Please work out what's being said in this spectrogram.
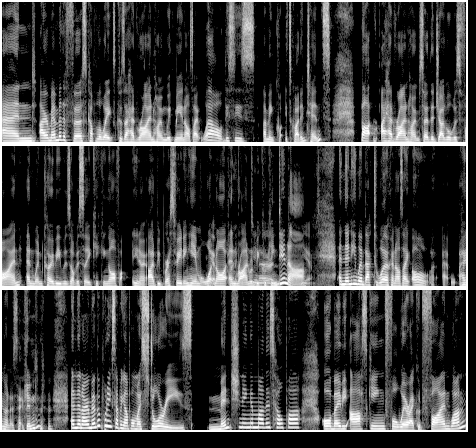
And I remember the first couple of weeks because I had Ryan home with me, and I was like, "Well, this is. I mean, it's quite intense." But I had Ryan home, so the juggle was fine. And when Kobe was obviously kicking off, you know, I'd be breastfeeding him or whatnot, trying and Ryan would be cooking and- dinner. yeah. And then he went back to work, and I was like, "Oh, uh, hang on a second. and then I remember putting something up on my stories mentioning a mother's helper or maybe asking for where I could find one.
